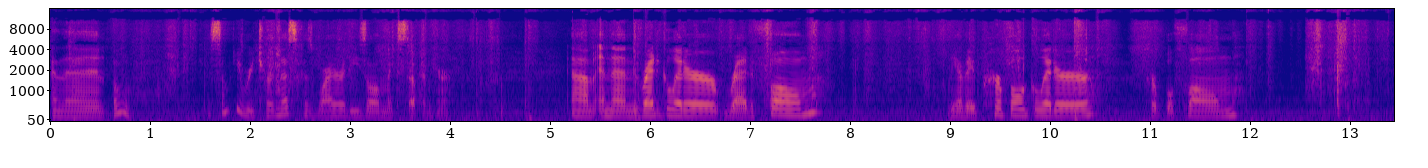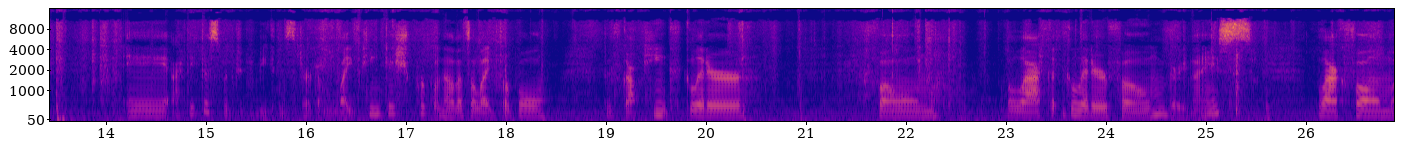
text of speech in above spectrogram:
And then, oh, did somebody return this? Because why are these all mixed up in here? Um, and then red glitter, red foam. We have a purple glitter, purple foam. A, I think this would be considered a light pinkish purple. No, that's a light purple. We've got pink glitter, foam, black glitter foam, very nice. Black foam,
